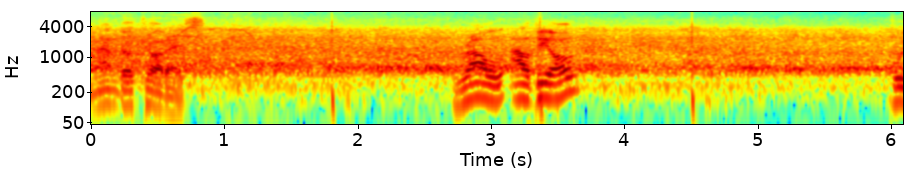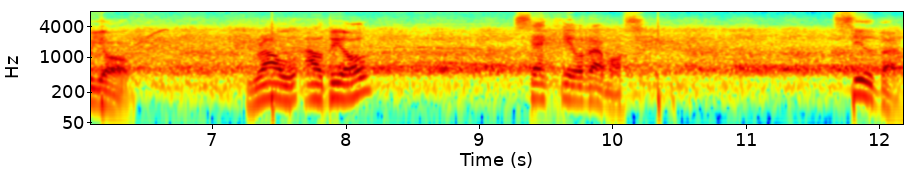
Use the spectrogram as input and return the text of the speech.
Fernando Torres. Raul Albiol. Puyol. Raul Albiol. Sergio Ramos. Silva.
